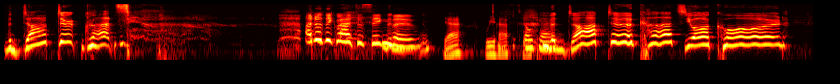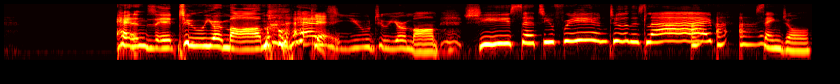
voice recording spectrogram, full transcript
The doctor cuts. I don't think we have to sing this. Yeah, we have to. Okay. The doctor cuts your cord. Hands it to your mom. Hands you to your mom. She sets you free into this life. Uh, uh, uh. Sang Joel.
